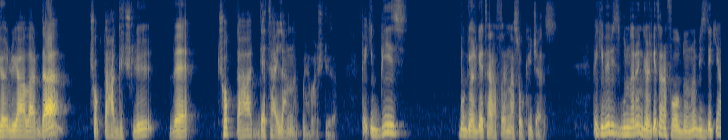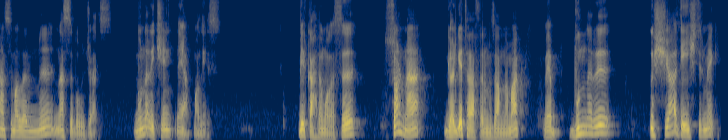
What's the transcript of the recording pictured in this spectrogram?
rüyalarda çok daha güçlü ve çok daha detaylı anlatmaya başlıyor. Peki biz bu gölge tarafları nasıl okuyacağız? Peki biz bunların gölge tarafı olduğunu, bizdeki yansımalarını nasıl bulacağız? Bunlar için ne yapmalıyız? Bir kahve molası, sonra gölge taraflarımızı anlamak ve bunları ışığa değiştirmek,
